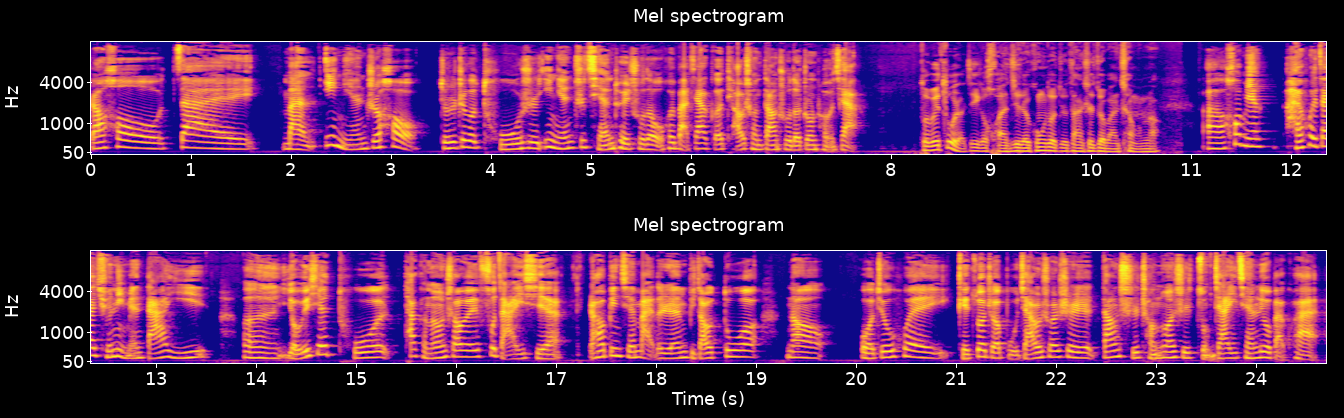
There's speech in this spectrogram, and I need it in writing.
然后在满一年之后，就是这个图是一年之前推出的，我会把价格调成当初的众筹价。作为作者这个环节的工作就暂时就完成了。呃，后面还会在群里面答疑。嗯，有一些图它可能稍微复杂一些，然后并且买的人比较多，那。我就会给作者补，假如说是当时承诺是总价一千六百块，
